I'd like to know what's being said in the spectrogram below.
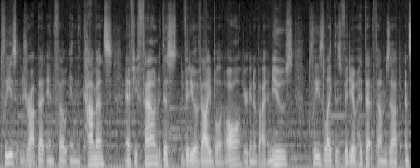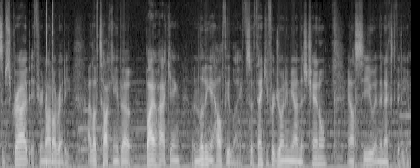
Please drop that info in the comments. And if you found this video valuable at all, you're gonna buy a Muse, please like this video, hit that thumbs up, and subscribe if you're not already. I love talking about biohacking, and living a healthy life. So thank you for joining me on this channel, and I'll see you in the next video.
